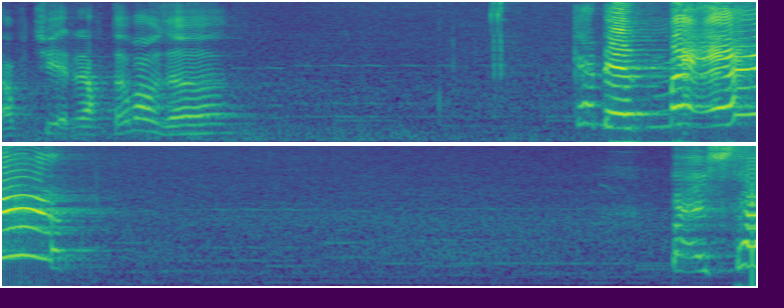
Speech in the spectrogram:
đọc truyện, đọc tới bao giờ? Cái đệt mẹ! Tại sao?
